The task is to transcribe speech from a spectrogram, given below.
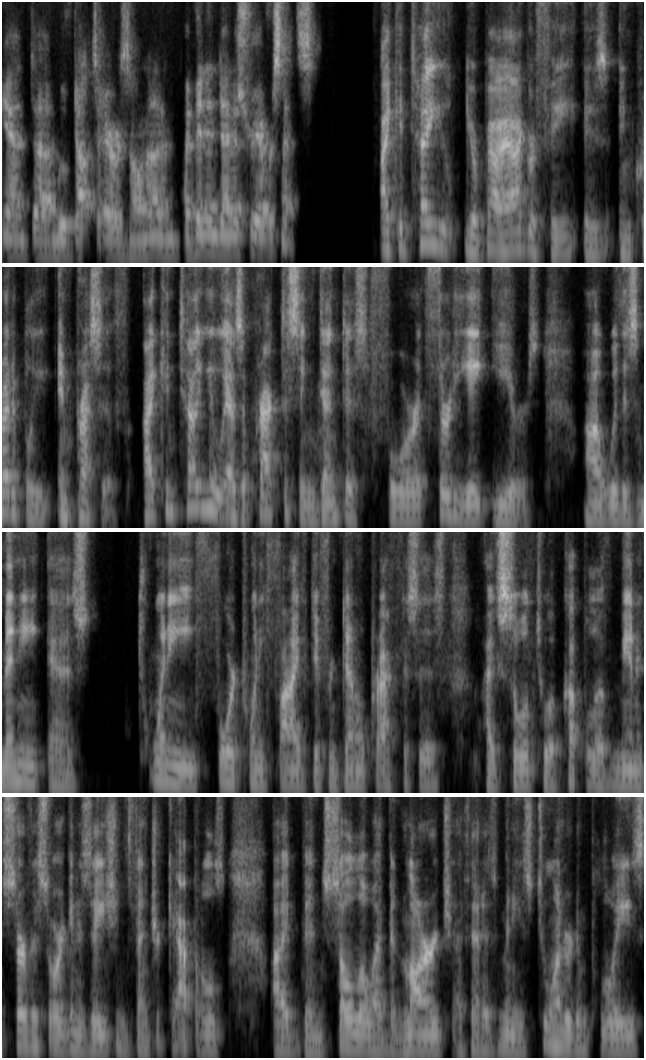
and uh, moved out to Arizona, and I've been in dentistry ever since. I can tell you your biography is incredibly impressive. I can tell you, as a practicing dentist for 38 years, uh, with as many as 24, 25 different dental practices. I've sold to a couple of managed service organizations, venture capitals. I've been solo, I've been large. I've had as many as 200 employees,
